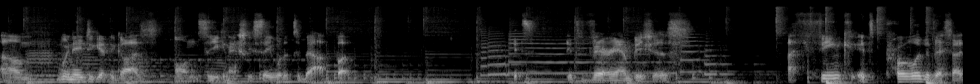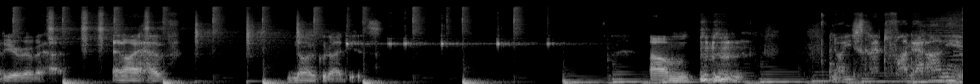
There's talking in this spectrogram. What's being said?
Um, we need to get the guys on so you can actually see what it's about, but it's it's very ambitious. I think it's probably the best idea I've ever had, and I have no good ideas. Um, you know, you're just gonna have to find out, aren't you?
